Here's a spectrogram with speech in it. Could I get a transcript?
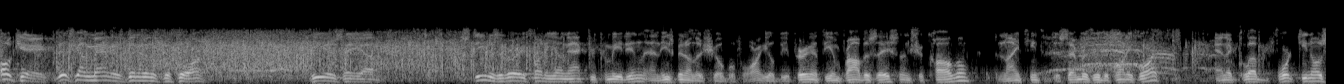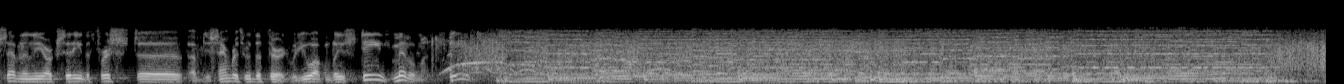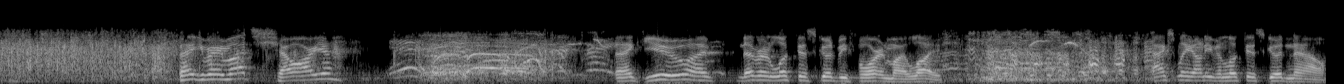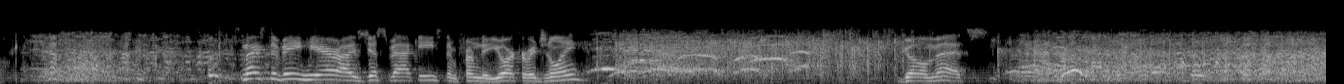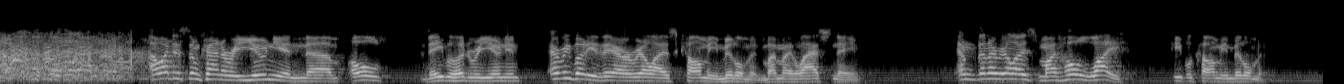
Okay, this young man has been with us before. He is a. Uh, Steve is a very funny young actor comedian, and he's been on the show before. He'll be appearing at the Improvisation in Chicago, the 19th of December through the 24th, and at Club 1407 in New York City, the 1st uh, of December through the 3rd. Would you welcome, please, Steve Mittleman? Steve? Thank you very much. How are you? Thank you. I've never looked this good before in my life. Actually, I don't even look this good now. It's nice to be here. I was just back east. I'm from New York originally. Go Mets. I went to some kind of reunion, um, old neighborhood reunion. Everybody there, I realized, call me Mittleman by my last name. And then I realized my whole life, people call me Mittleman.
